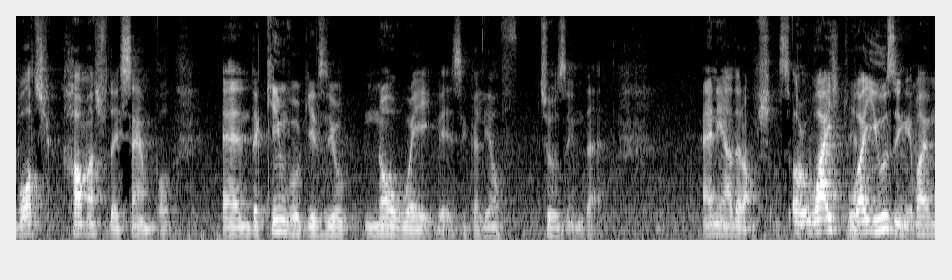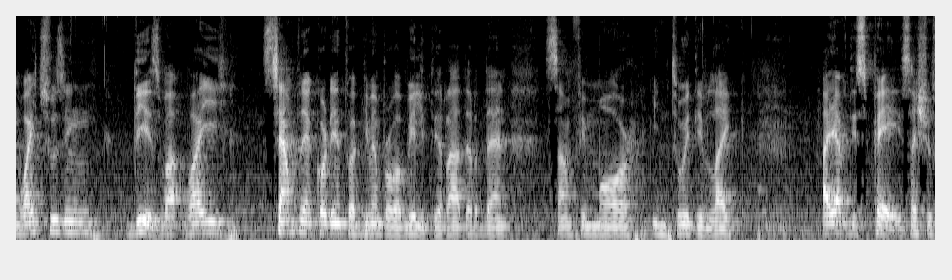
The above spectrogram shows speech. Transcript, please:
Watch How much should I sample? And the Kim-Vu gives you no way, basically, of choosing that. Any other options? Or why? Why using? it? Why, why choosing this? Why, why sampling according to a given probability rather than something more intuitive like I have this space, I should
